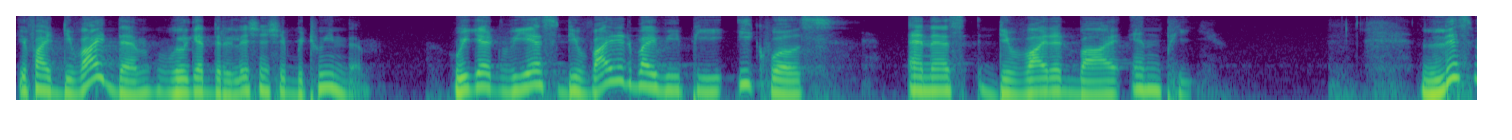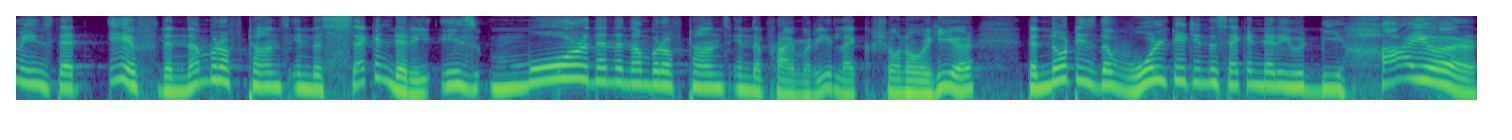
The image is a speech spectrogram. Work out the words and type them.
If I divide them, we'll get the relationship between them. We get Vs divided by Vp equals Ns divided by Np. This means that if the number of turns in the secondary is more than the number of turns in the primary, like shown over here, then notice the voltage in the secondary would be higher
